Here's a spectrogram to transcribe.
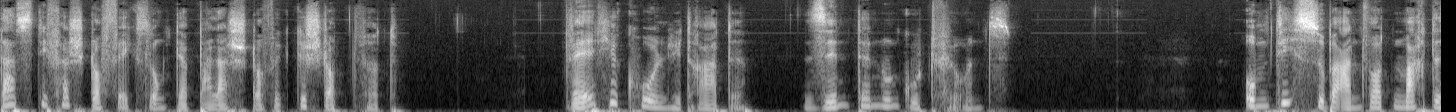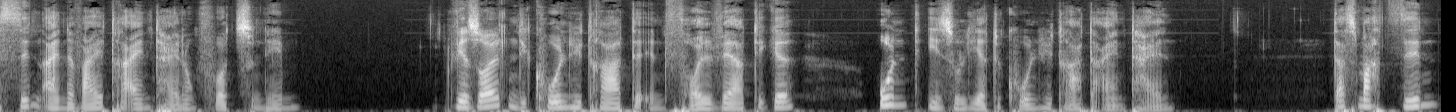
dass die Verstoffwechslung der Ballaststoffe gestoppt wird. Welche Kohlenhydrate sind denn nun gut für uns? Um dies zu beantworten, macht es Sinn, eine weitere Einteilung vorzunehmen. Wir sollten die Kohlenhydrate in vollwertige und isolierte Kohlenhydrate einteilen. Das macht Sinn,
